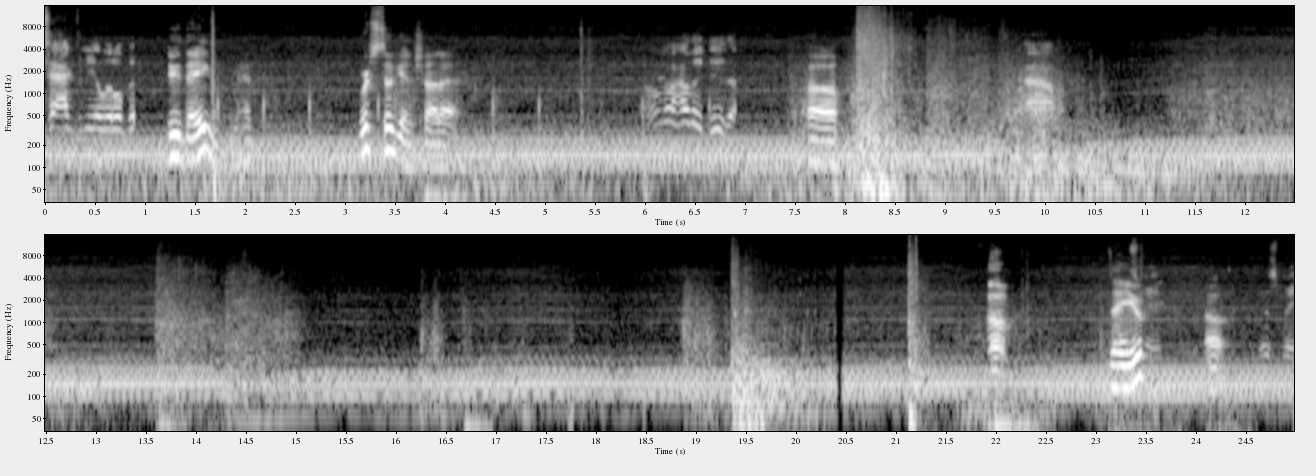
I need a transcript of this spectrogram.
tagged me a little bit. dude. They, man, we're still getting shot at. I don't know how they do that. Uh oh. Ow. That That's you? me. Oh, That's me.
